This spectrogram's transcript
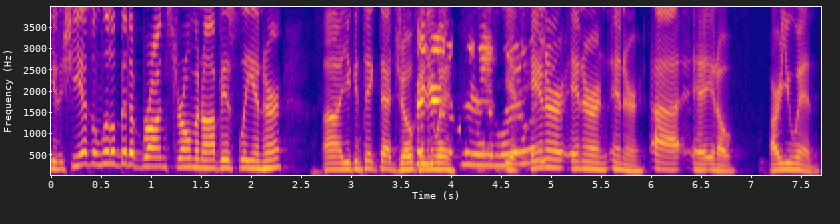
know, she has a little bit of Braun Strowman, obviously, in her. Uh, you can take that joke anyway. Yeah, inner, inner, inner. Uh, eh, you know, are you in?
